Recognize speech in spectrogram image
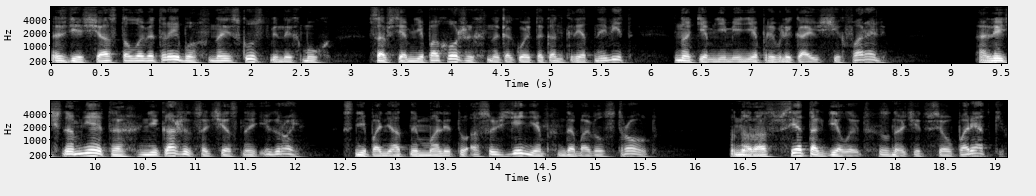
Здесь часто ловят рыбу на искусственных мух, совсем не похожих на какой-то конкретный вид, но тем не менее привлекающих форель. Лично мне это не кажется честной игрой. С непонятным Малиту осуждением добавил Строуд. Но раз все так делают, значит все в порядке.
